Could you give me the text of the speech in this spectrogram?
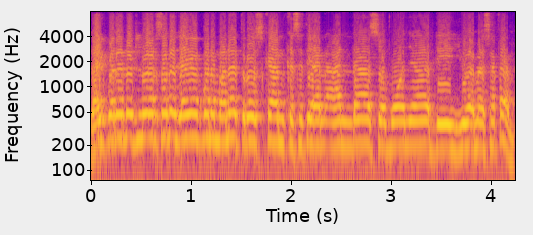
daripada di luar sana jangan ke mana-mana teruskan kesetiaan anda semuanya di UMSFM.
